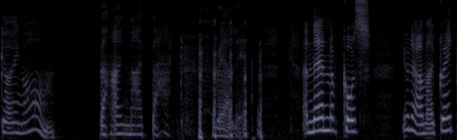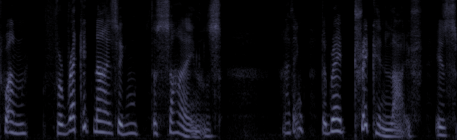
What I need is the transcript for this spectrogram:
going on behind my back, really. and then, of course, you know, I'm a great one for recognizing the signs. I think the great trick in life is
